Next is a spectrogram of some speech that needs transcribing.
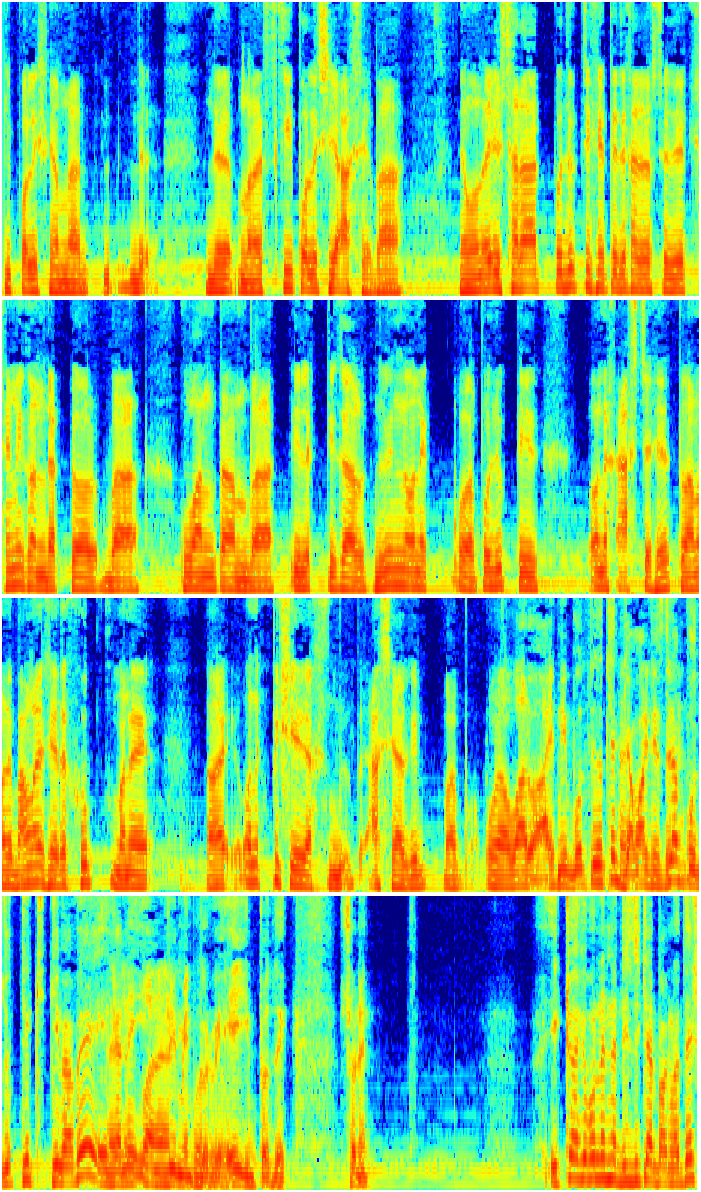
কি পলিসি আমরা মানে কি পলিসি আসে বা, যেমন এছাড়া প্রযুক্তি ক্ষেত্রে দেখা যাচ্ছে যে সেমিকন্ডাক্টর বা কোয়ান্টাম বা ইলেকট্রিক্যাল বিভিন্ন অনেক প্রযুক্তির অনেক আসছে তো আমাদের বাংলাদেশে এটা খুব মানে অনেক পিছিয়ে আসে আর কি ওরা আপনি বলতে চাচ্ছেন হ্যাঁ, জামাত ইসলাম প্রযুক্তি কীভাবে এখানে ইমপ্লিমেন্ট করবে? এই প্রজেক্ট শোনেন। একটু আগে বললেন না ডিজিটাল বাংলাদেশ?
